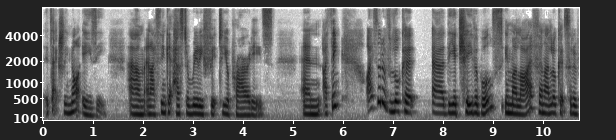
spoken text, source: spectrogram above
It's actually not easy. Um, and I think it has to really fit to your priorities. And I think I sort of look at uh, the achievables in my life and I look at sort of,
